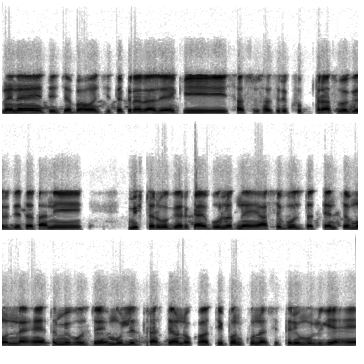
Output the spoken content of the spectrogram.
नाही नाही त्यांच्या भावांची तक्रार आली की सासू सासरे खूप त्रास वगैरे देतात आणि मिस्टर वगैरे काय बोलत नाही असे बोलतात त्यांचं म्हणणं आहे. तर मी बोलतोय मुलीला त्रास देऊ नका ती पण कुणाची तरी मुलगी आहे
